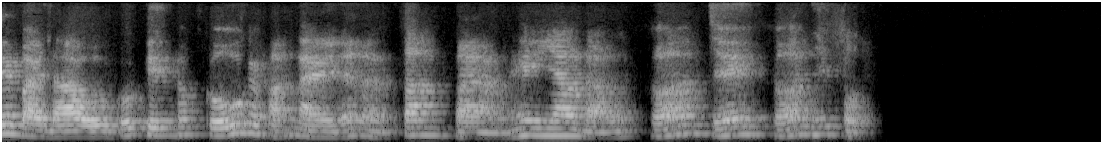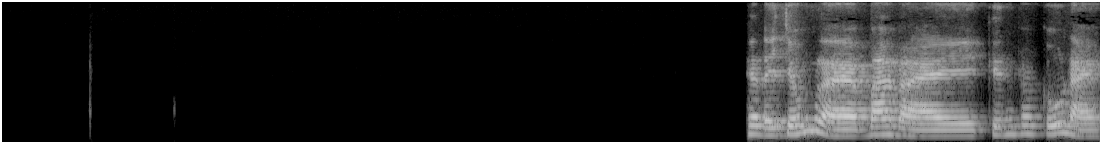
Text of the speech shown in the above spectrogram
Cái bài đầu của kinh pháp cú cái phẩm này đó là tâm phàm hay dao động, có chế, có nhiếp phục Thế để chúng là ba bài kinh pháp cú này.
